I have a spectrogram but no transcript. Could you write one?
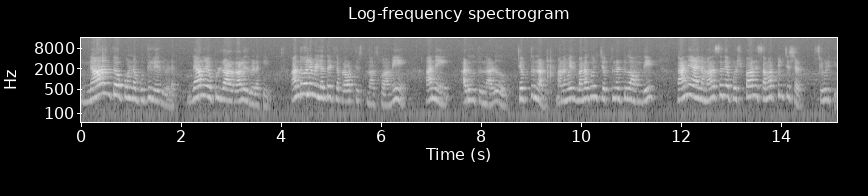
జ్ఞానంతో కూడిన బుద్ధి లేదు వీళ్ళకి. జ్ఞానం ఎప్పుడు రా రాలేదు వీళ్ళకి. అందువల్ల వీళ్ళంతా ఇట్లా ప్రవర్తిస్తున్నారు స్వామి అని అడుగుతున్నాడు చెప్తున్నాడు. మన మీద మన గురించి చెప్తున్నట్టుగా ఉంది. కానీ ఆయన మనస్సునే పుష్పాన్ని సమర్పించేశాడు శివుడికి.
